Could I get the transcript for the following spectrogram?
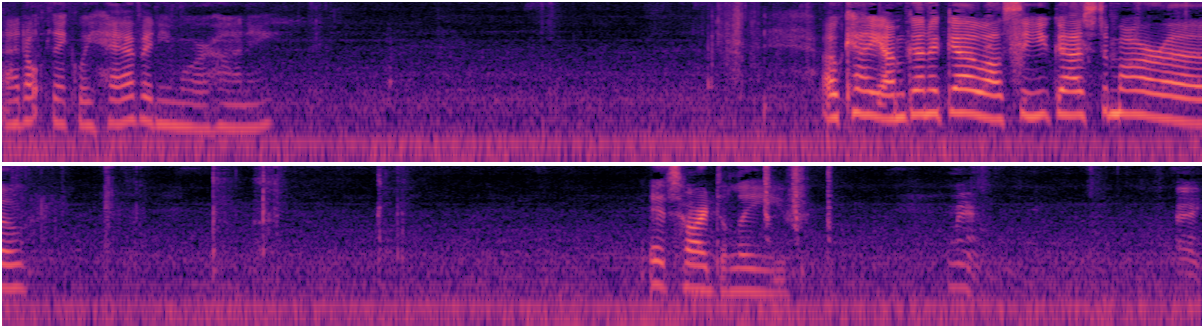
I don't think we have any more, honey. Okay, I'm gonna go. I'll see you guys tomorrow. It's hard to leave. Come here. Hey.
